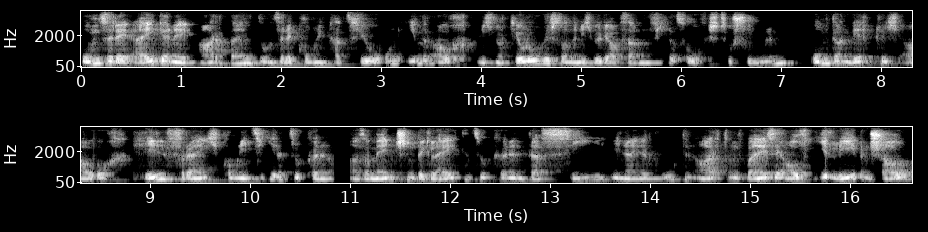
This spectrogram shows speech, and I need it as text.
unsere eigene Arbeit, unsere Kommunikation immer auch nicht nur theologisch, sondern ich würde auch sagen philosophisch zu schulen, um dann wirklich auch hilfreich kommunizieren zu können. Also Menschen begleiten zu können, dass sie in einer guten Art und Weise auf ihr Leben schauen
